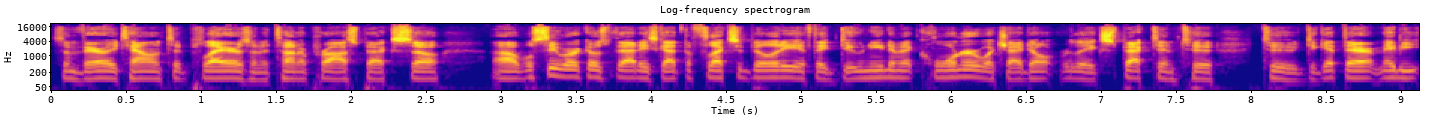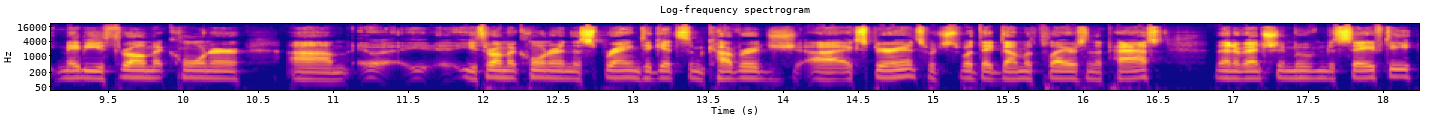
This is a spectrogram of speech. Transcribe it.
some very talented players and a ton of prospects. So uh, we'll see where it goes with that. He's got the flexibility if they do need him at corner, which I don't really expect him to to to get there. Maybe maybe you throw him at corner. Um, you throw him at corner in the spring to get some coverage uh, experience, which is what they've done with players in the past. Then eventually move him to safety.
